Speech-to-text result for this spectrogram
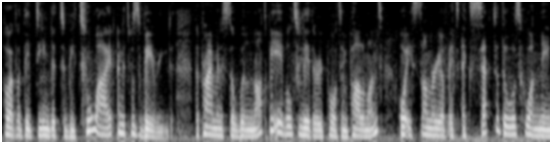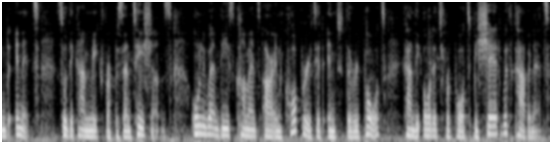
However, they deemed it to be too wide and it was varied. The Prime Minister will not be able to lay the report in Parliament or a summary of it except to those who are named in it, so they can make representations. Only when these comments are incorporated into the report can the audit report be shared with Cabinet.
